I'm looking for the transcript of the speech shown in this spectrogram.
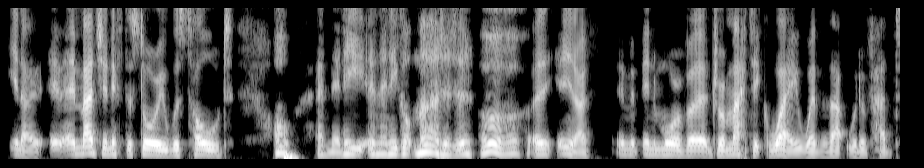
you know, imagine if the story was told, oh, and then he and then he got murdered, and oh, uh, you know, in, in more of a dramatic way, whether that would have had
